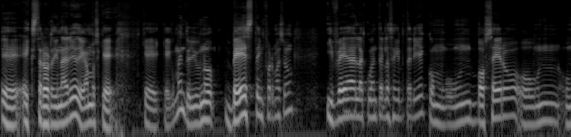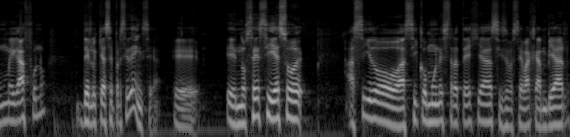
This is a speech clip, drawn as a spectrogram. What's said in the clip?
eh, extraordinario, digamos que, que, que comento. Y uno ve esta información y vea la cuenta de la Secretaría como un vocero o un, un megáfono de lo que hace presidencia. Eh, eh, no sé si eso ha sido así como una estrategia, si se, se va a cambiar,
